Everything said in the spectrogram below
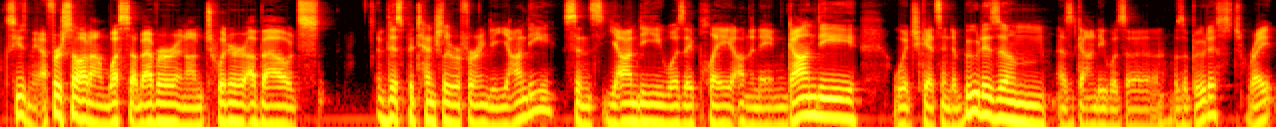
excuse me, I first saw it on WestSubEver and on Twitter about this potentially referring to Yandi, since Yandi was a play on the name Gandhi, which gets into Buddhism, as Gandhi was a was a Buddhist, right?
